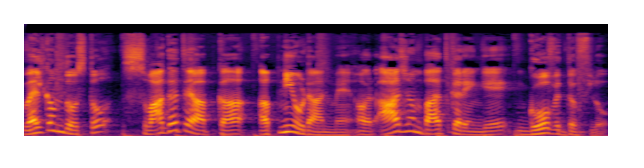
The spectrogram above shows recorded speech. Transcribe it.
वेलकम दोस्तों स्वागत है आपका अपनी उड़ान में और आज हम बात करेंगे go with the flow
